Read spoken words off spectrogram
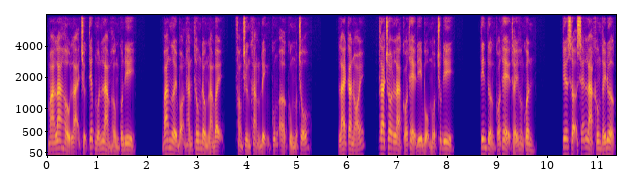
mà la hầu lại trực tiếp muốn làm hồng quân đi. Ba người bọn hắn thông đồng làm bậy, phòng chừng khẳng định cũng ở cùng một chỗ. Lai ca nói, ta cho là có thể đi bộ một chút đi. Tin tưởng có thể thấy hồng quân. Kia sợ sẽ là không thấy được,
